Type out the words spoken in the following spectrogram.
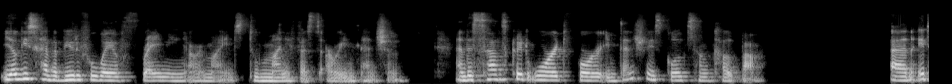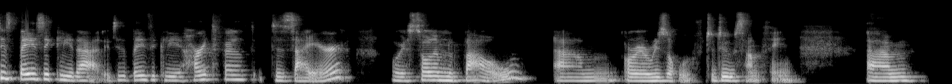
yogis have a beautiful way of framing our minds to manifest our intention. And the Sanskrit word for intention is called sankalpa. And it is basically that it is basically a heartfelt desire or a solemn vow um, or a resolve to do something. Um,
